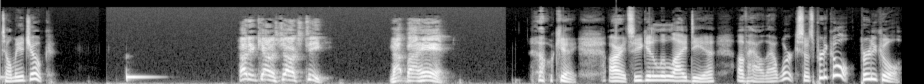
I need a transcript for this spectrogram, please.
tell me a joke. How do you count a shark's teeth? Not by hand. Okay. All right. So you get a little idea of how that works. So it's pretty cool. Pretty cool.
